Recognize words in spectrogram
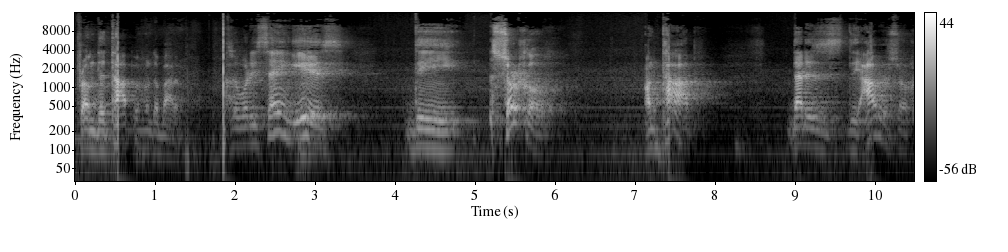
from the top and from the bottom. So what he's saying is the circle on top, that is the outer circle,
